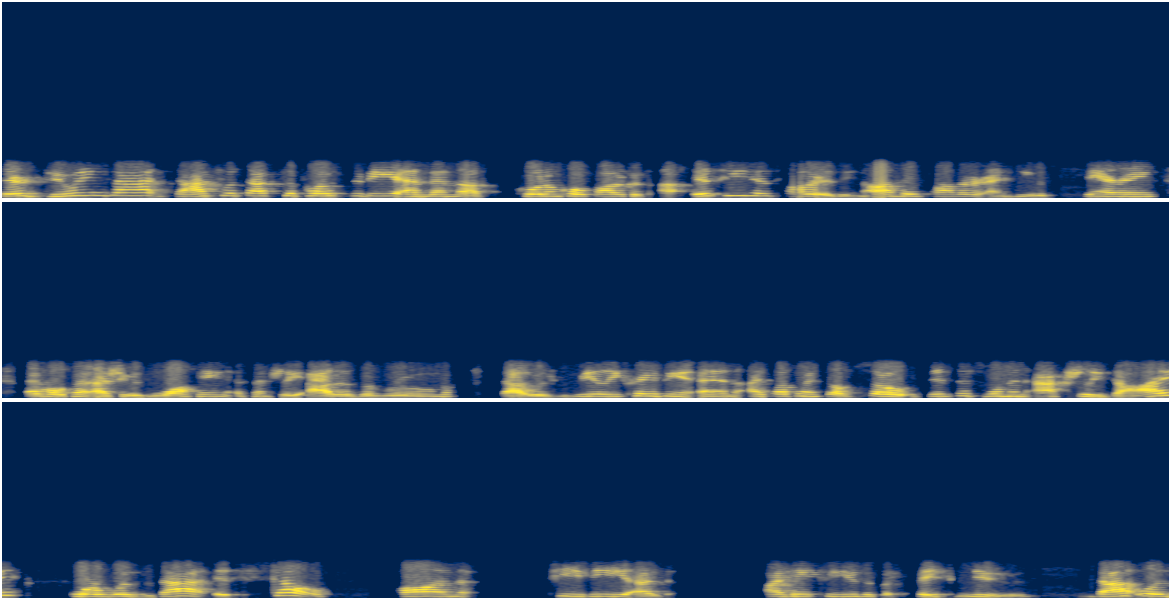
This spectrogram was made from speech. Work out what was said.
they're doing that. That's what that's supposed to be. And then the quote unquote father because uh, is he his father? Is he not his father? And he was staring that whole time as she was walking essentially out of the room. That was really crazy. And I thought to myself, so did this woman actually die? Or was that itself on TV as I hate to use it, but fake news? That was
